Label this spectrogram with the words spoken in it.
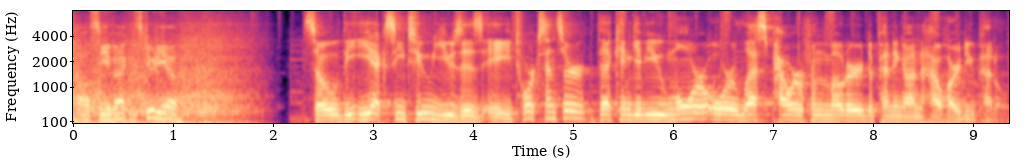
I'll see you back in the studio. So the EXC2 uses a torque sensor that can give you more or less power from the motor depending on how hard you pedal.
